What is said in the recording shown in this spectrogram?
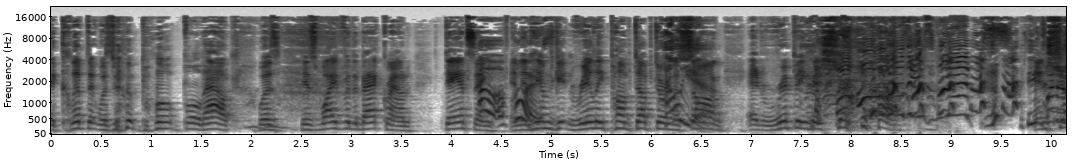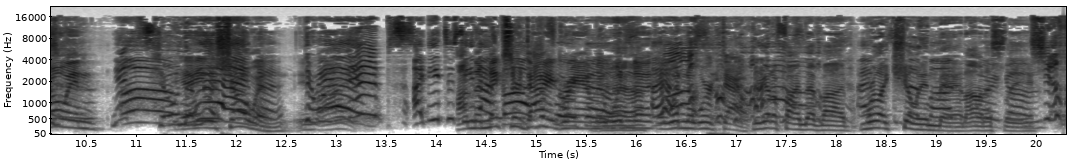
the clip that was pulled out was his wife in the background. Dancing Oh, and then him getting really pumped up during Hell the yeah. song and ripping his shirt off He and put his- showing Oh, Showing Yeah, them he was showing. There It- was. I need to see on the that mixer VOD before it diagram. It wouldn't have, it wouldn't have worked out. We gotta find that vibe. More haven't like seen chill in, man. Honestly. Chill,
